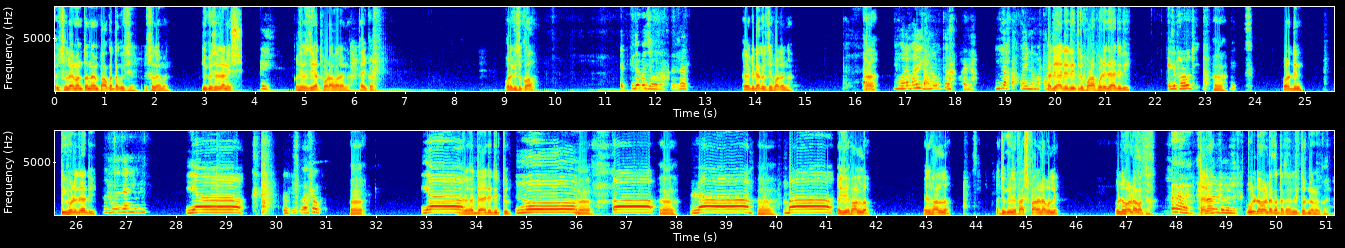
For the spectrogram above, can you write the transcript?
ওই সুলাইমান তোর নামে ফাও কথা কইছে ওই সুলাইমান। কি কইছে জানিস? কইছে জিয়াদ পড়া পারে না তাই কয়। ওরে কিছু ক। এটা কইছে এ, কিটা কইছে পারে না। হ্যাঁ? দেয়া দিদি তুই ফড়া ফড়ে দেয়া দিদি। হ্যাঁ। পরের দিন। তুই ফড়ে দেয়া দি। তুই ইয়া। হ্যাঁ। ইয়া। হয় দেয়া দিদি একটু নুন। হ্যাঁ। কাপ হ্যাঁ। লাম। হ্যাঁ। বা। এই যে পারল এই যে পারল তুই কিছু ফার্স্ট পারে না বলে উল্টো পাল্টা কথা। হ্যাঁ। তাই না? উল্টো পাল্টা। কথা। খালি তোর নামে কয়।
